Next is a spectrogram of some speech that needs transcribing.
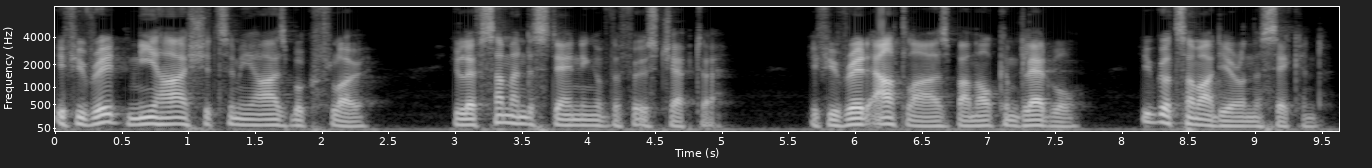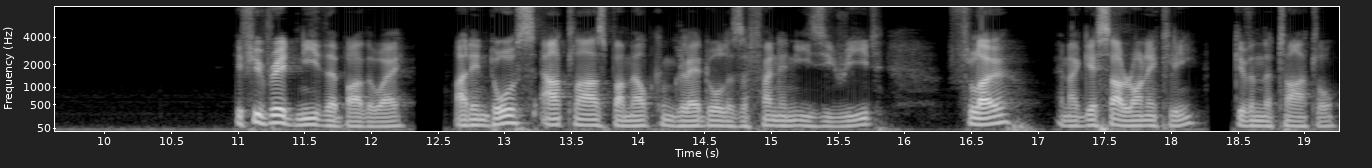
If you've read Mihaly Csikszentmihalyi's book Flow, you'll have some understanding of the first chapter. If you've read Outliers by Malcolm Gladwell, you've got some idea on the second. If you've read neither, by the way, I'd endorse Outliers by Malcolm Gladwell as a fun and easy read. Flow, and I guess ironically, given the title,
